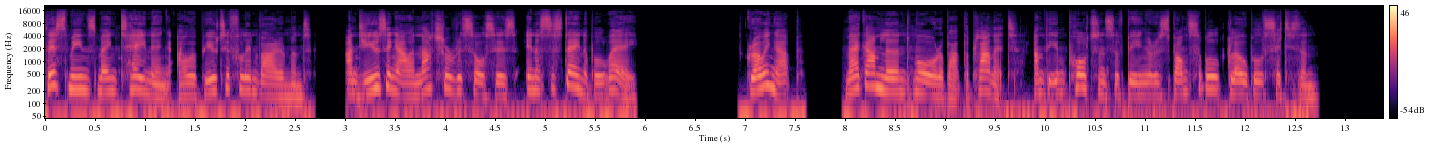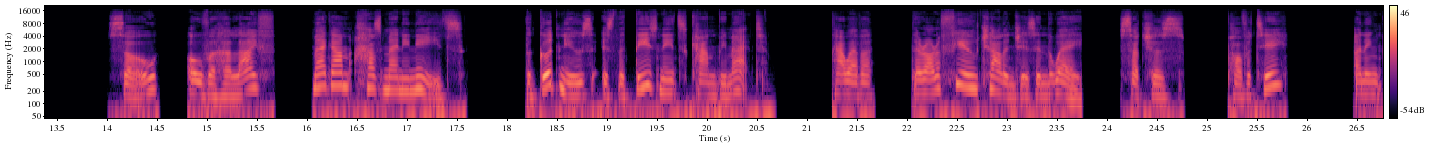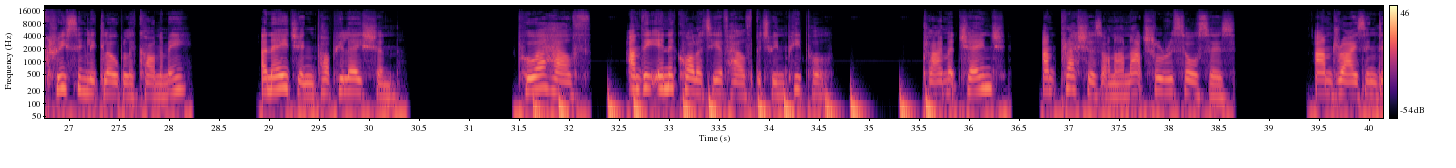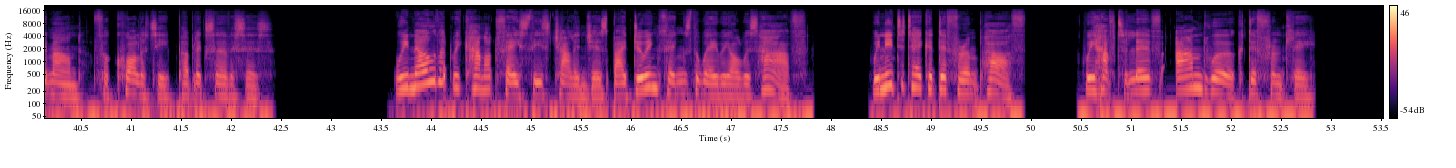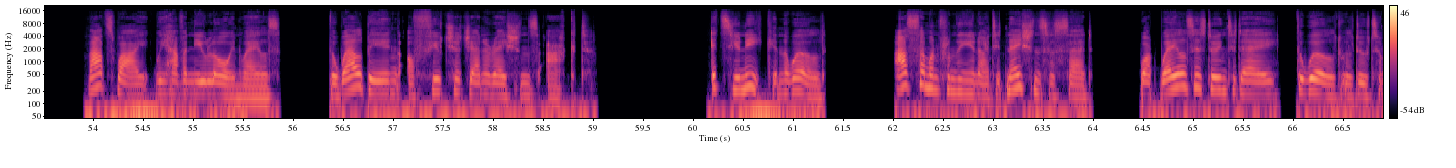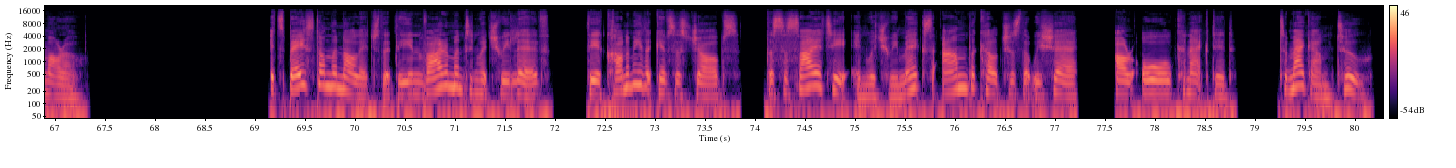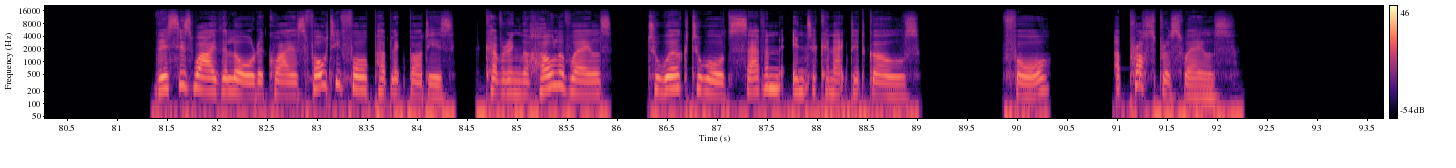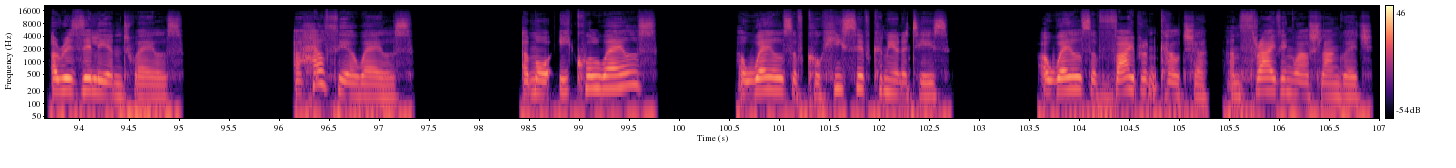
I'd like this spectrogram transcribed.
This means maintaining our beautiful environment and using our natural resources in a sustainable way. Growing up, Megan learned more about the planet and the importance of being a responsible global citizen. So, over her life, Megan has many needs. The good news is that these needs can be met. However, there are a few challenges in the way, such as poverty, an increasingly global economy, an ageing population, poor health, and the inequality of health between people, climate change, and pressures on our natural resources, and rising demand for quality public services. We know that we cannot face these challenges by doing things the way we always have. We need to take a different path we have to live and work differently. That's why we have a new law in Wales, the Wellbeing of Future Generations Act. It's unique in the world. As someone from the United Nations has said, what Wales is doing today, the world will do tomorrow. It's based on the knowledge that the environment in which we live, the economy that gives us jobs, the society in which we mix, and the cultures that we share are all connected. To Megan, too. This is why the law requires 44 public bodies covering the whole of Wales to work towards seven interconnected goals. 4. A prosperous Wales. A resilient Wales. A healthier Wales. A more equal Wales. A Wales of cohesive communities. A Wales of vibrant culture and thriving Welsh language.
